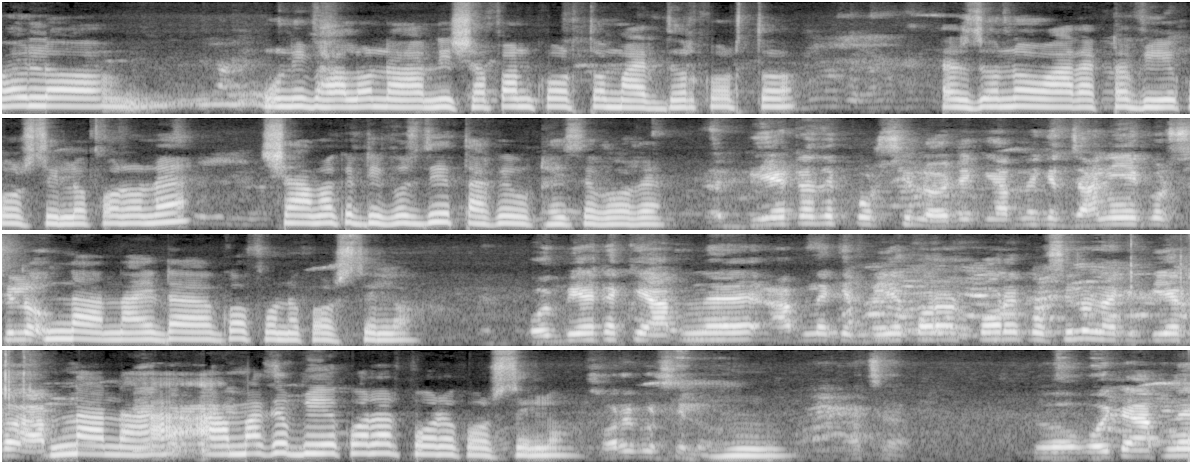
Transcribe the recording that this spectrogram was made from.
হইল উনি ভালো না নিশাপান করতো মারধর করতো। এর জন্য আর একটা বিয়ে করছিল। করণে সে আমাকে ডিভোর্স দিয়ে তাকে উঠাইছে ঘরে। বিয়েটা যে করছিল এটা কি আপনাকে জানিয়ে করছিল? না না এটা গোপনে করছিল। ওই বিয়েটা কি আপনি আপনাকে বিয়ে করার পরে করছিল নাকি বিয়ে না না আমাকে বিয়ে করার পরে করছিল। পরে করছিল? হুম। আচ্ছা। তো ওইটা আপনি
